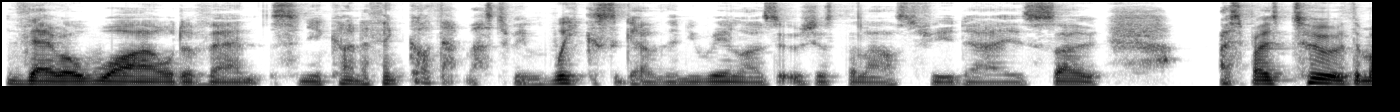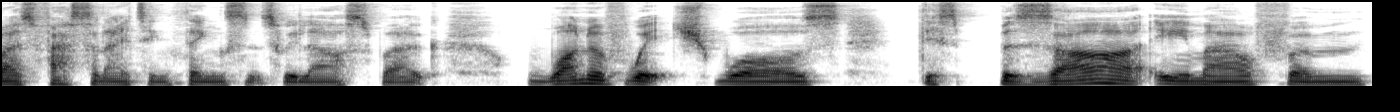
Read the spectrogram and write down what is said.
there are wild events, and you kind of think, God, that must have been weeks ago, and then you realize it was just the last few days. So, I suppose two of the most fascinating things since we last spoke, one of which was this bizarre email from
